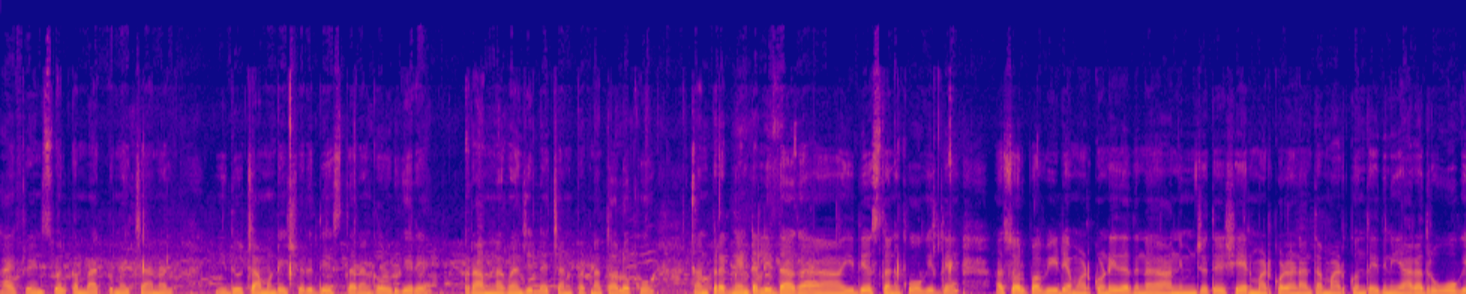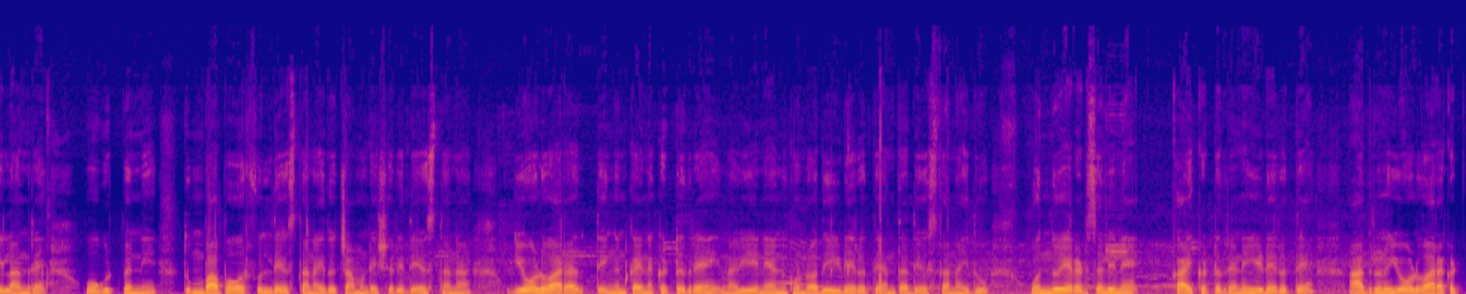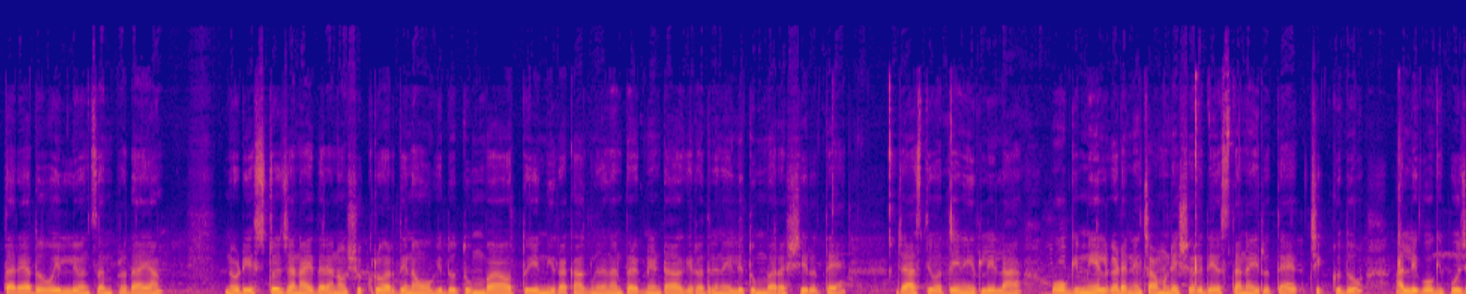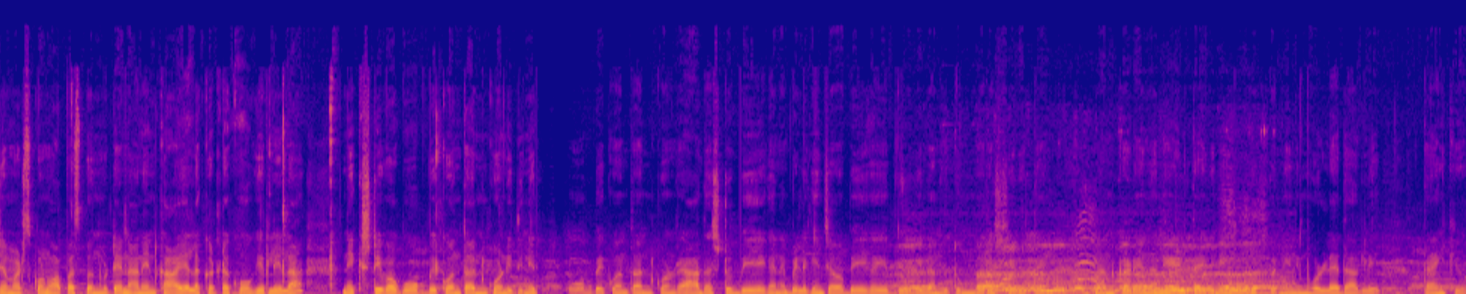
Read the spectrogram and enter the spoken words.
Hi friends welcome back to my channel ಇದು ಚಾಮುಂಡೇಶ್ವರಿ ದೇವಸ್ಥಾನ, ಗೌಡಗೆರೆ, ರಾಮನಗರ ಜಿಲ್ಲೆ, ಚನ್ನಪಟ್ಟಣ ತಾಲೂಕು. ನಾನು ಪ್ರೆಗ್ನೆಂಟಲ್ಲಿದ್ದಾಗ ಈ ದೇವಸ್ಥಾನಕ್ಕೆ ಹೋಗಿದ್ದೆ. ಅದು ಸ್ವಲ್ಪ ವೀಡಿಯೋ ಮಾಡ್ಕೊಂಡಿದ್ದೆ. ಅದನ್ನು ನಿಮ್ಮ ಜೊತೆ ಶೇರ್ ಮಾಡ್ಕೊಳ್ಳೋಣ ಅಂತ ಮಾಡ್ಕೊತಾ ಇದ್ದೀನಿ. ಯಾರಾದರೂ ಹೋಗಿಲ್ಲ ಅಂದರೆ ಹೋಗ್ಬಿಟ್ಟು ಬನ್ನಿ. ತುಂಬ ಪವರ್ಫುಲ್ ದೇವಸ್ಥಾನ ಇದು, ಚಾಮುಂಡೇಶ್ವರಿ ದೇವಸ್ಥಾನ. ಏಳು ವಾರ ತೆಂಗಿನಕಾಯಿನ ಕಟ್ಟಿದ್ರೆ ನಾವು ಏನೇ ಅಂದ್ಕೊಂಡು ಅದು ಈಡೇರುತ್ತೆ ಅಂಥ ದೇವಸ್ಥಾನ ಇದು. ಒಂದು, ಎರಡು ಸಲಿನೇ ಕಾಯಿ ಕಟ್ಟಿದ್ರೇ ಈಡೇರುತ್ತೆ. ಆದ್ರೂ ಏಳು ವಾರ ಕಟ್ತಾರೆ. ಅದು ಇಲ್ಲಿ ಒಂದು ಸಂಪ್ರದಾಯ. ನೋಡಿ, ಎಷ್ಟು ಜನ ಇದ್ದಾರೆ. ನಾವು ಶುಕ್ರವಾರ ದಿನ ಹೋಗಿದ್ದು ತುಂಬ ಹೊತ್ತು ಏನು ಇರೋಕ್ಕಾಗಲಿಲ್ಲ ನಾನು ಪ್ರೆಗ್ನೆಂಟ್ ಆಗಿರೋದ್ರಿಂದ ಇಲ್ಲಿ ತುಂಬ ರಶ್ ಇರುತ್ತೆ. ಜಾಸ್ತಿ ಹೊತ್ತೇನು ಇರಲಿಲ್ಲ. ಹೋಗಿ ಮೇಲ್ಗಡೆನೇ ಚಾಮುಂಡೇಶ್ವರಿ ದೇವಸ್ಥಾನ ಇರುತ್ತೆ ಚಿಕ್ಕದು. ಅಲ್ಲಿಗೆ ಹೋಗಿ ಪೂಜೆ ಮಾಡಿಸ್ಕೊಂಡು ವಾಪಸ್ ಬಂದ್ಬಿಟ್ಟೆ. ನಾನೇನು ಕಾಯೆಲ್ಲ ಕಟ್ಟಕ್ಕೆ ಹೋಗಿರಲಿಲ್ಲ. ನೆಕ್ಸ್ಟ್ ಇವಾಗ ಹೋಗಬೇಕು ಅಂತ ಅಂದ್ಕೊಂಡಿದ್ದೀನಿ ಹೋಗಬೇಕು ಅಂತ ಅಂದ್ಕೊಂಡ್ರೆ ಆದಷ್ಟು ಬೇಗನೆ ಬೆಳಗಿನ ಜಾವ ಬೇಗ ಎದ್ದು ಹೋಗಿಲ್ಲ ಅಂದರೆ ತುಂಬ ರಶ್ ಇರುತ್ತೆ. ನನ್ನ ಕಡೆಯಿಂದಲೂ ಹೇಳ್ತಾ ಇದ್ದೀನಿ ಹೋಗಿ ಬನ್ನಿ, ನಿಮ್ಗೆ ಒಳ್ಳೆಯದಾಗಲಿ ಥ್ಯಾಂಕ್ ಯು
